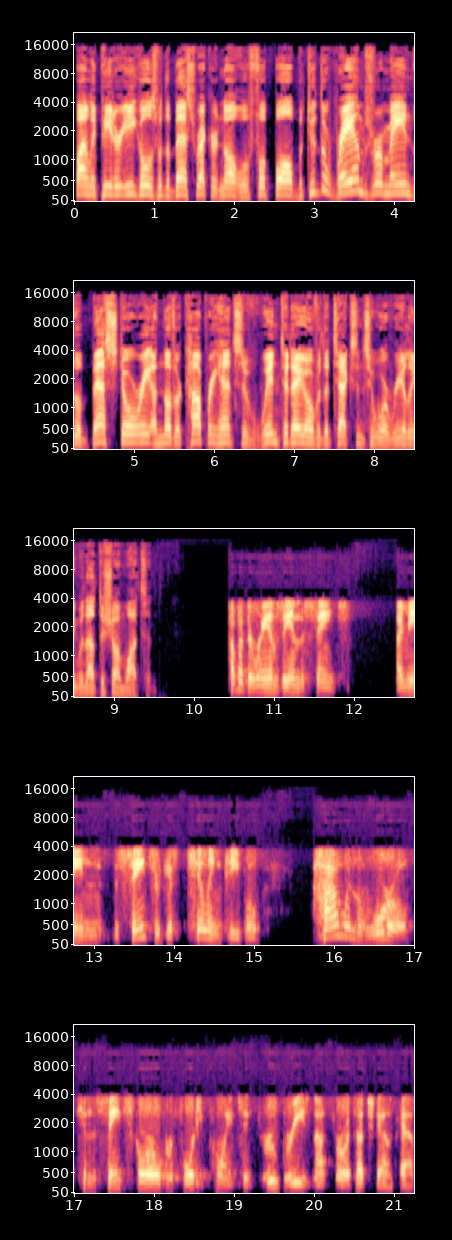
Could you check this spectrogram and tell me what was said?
Finally, Peter, Eagles with the best record in all of football, but do the Rams remain the best story? Another comprehensive win today over the Texans, who are reeling without Deshaun Watson. How about the Rams and the Saints? I mean, the Saints are just killing people. How in the world can the Saints score over 40 points and Drew Brees not throw a touchdown pass?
